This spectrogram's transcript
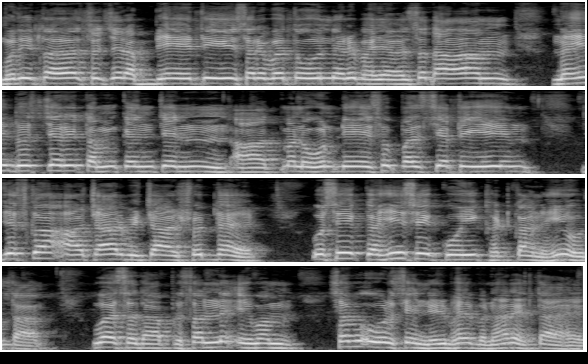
मुदित सुचिरभ्येति सर्वतो निर्भय सता नहीं दुश्चरित किंचन आत्मनोन्य सुपश्यति जिसका आचार विचार शुद्ध है, उसे कहीं से कोई खटका नहीं होता। वह सदा प्रसन्न एवं सब ओर से निर्भय बना रहता है,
